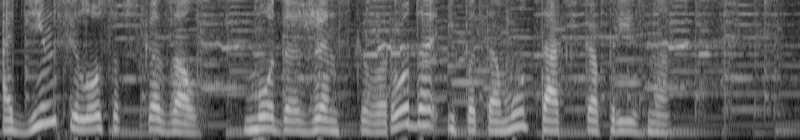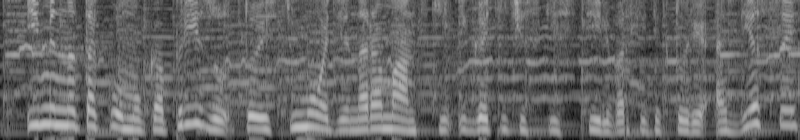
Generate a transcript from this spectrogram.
Один философ сказал «мода женского рода и потому так капризна». Именно такому капризу, то есть моде на романский и готический стиль в архитектуре Одессы,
